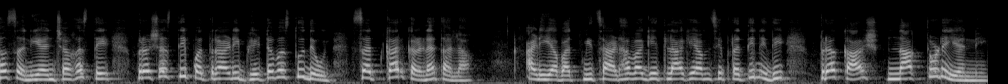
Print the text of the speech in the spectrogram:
हसन यांच्या हस्ते प्रशस्तीपत्र आणि भेटवस्तू देऊन सत्कार करण्यात आला. आणि या बातमीचा आढावा घेतला आहे आमचे प्रतिनिधी प्रकाश नागतोडे यांनी.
